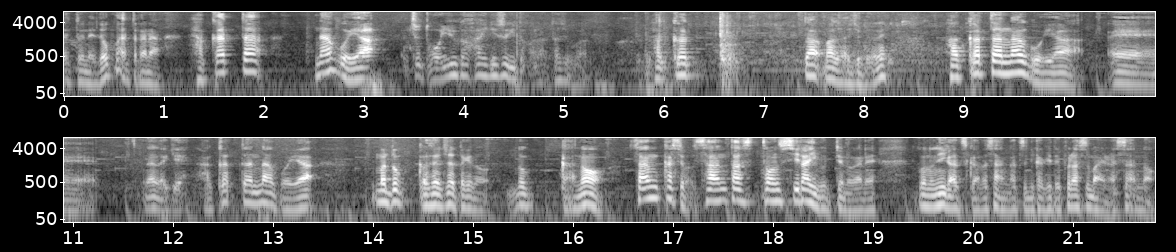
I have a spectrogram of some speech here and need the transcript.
えっとね、どこだったかな、博多、名古屋、ちょっとお湯が入りすぎたかな、大丈夫かな。博多、まだ大丈夫だね。博多、名古屋、えなんだっけ、博多、名古屋、まあ、どっか忘れちゃったけど、どっかの3カ所、サンタトンシライブっていうのがね、この2月から3月にかけてプラスマイナスさんの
